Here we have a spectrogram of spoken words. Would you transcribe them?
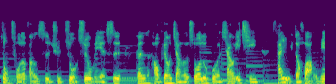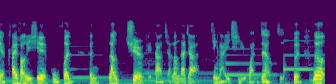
众筹的方式去做，所以我们也是跟好朋友讲了说，如果想要一起参与的话，我们也开放一些股份跟让 share 给大家，让大家进来一起玩这样子。对，那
